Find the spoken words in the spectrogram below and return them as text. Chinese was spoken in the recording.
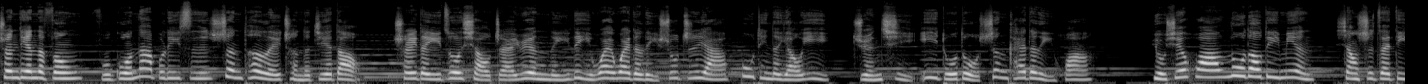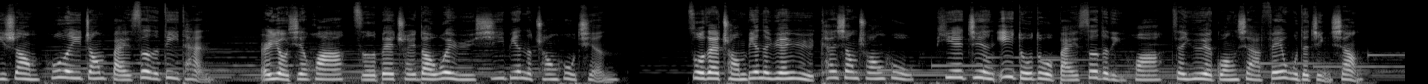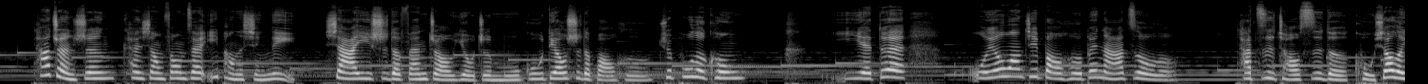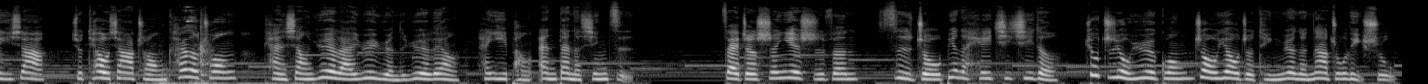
春天的风拂过那不勒斯圣特雷城的街道。吹得一座小宅院里里外外的李树枝芽不停地摇曳，卷起一朵朵盛开的礼花。有些花落到地面，像是在地上铺了一张白色的地毯；而有些花则被吹到位于西边的窗户前。坐在床边的渊羽看向窗户，瞥见一朵朵白色的礼花在月光下飞舞的景象。他转身看向放在一旁的行李。下意识的翻找有着蘑菇雕饰的宝盒，却扑了空。也对，我又忘记宝盒被拿走了。他自嘲似的苦笑了一下，就跳下床，开了窗，看向越来越远的月亮和一旁暗淡的星子。在这深夜时分，四周变得黑漆漆的，就只有月光照耀着庭院的那株李树。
